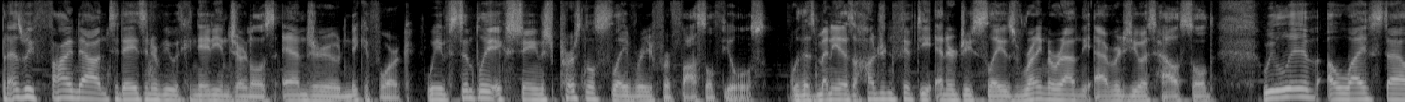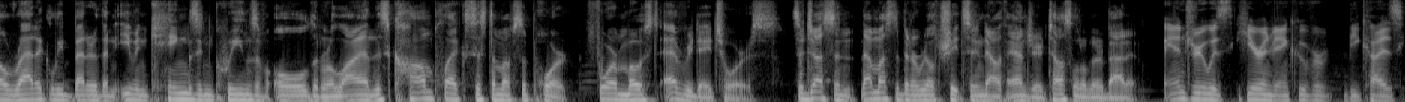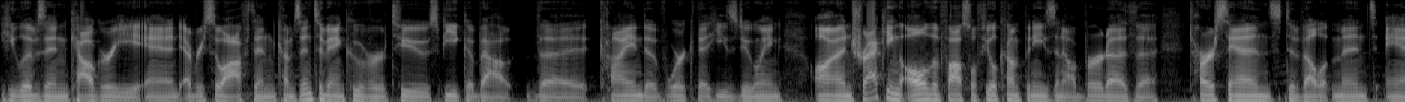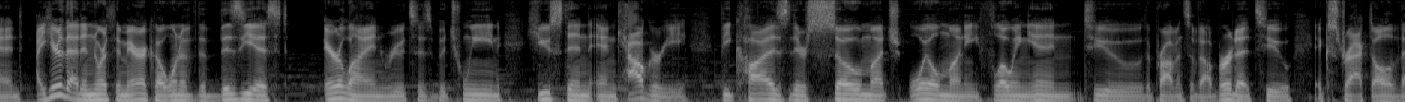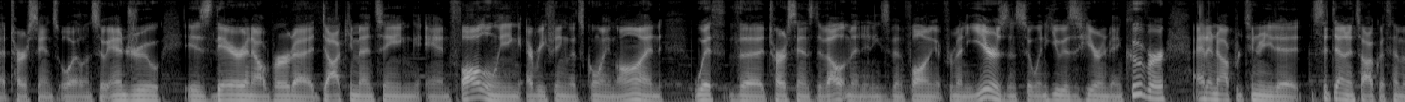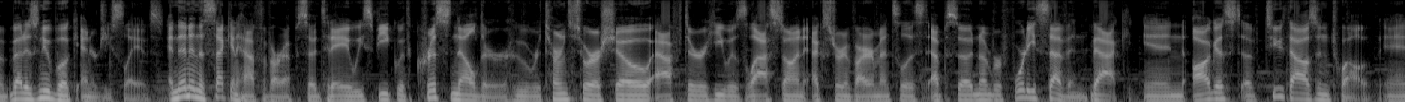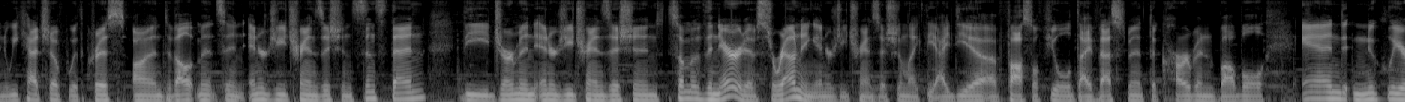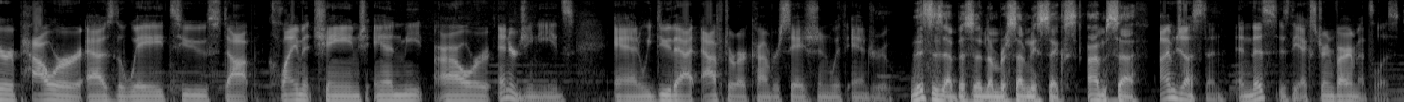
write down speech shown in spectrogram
But as we find out in today's interview with Canadian journalist Andrew Nikiforuk, we've simply exchanged personal slavery for fossil fuels. With as many as 150 energy slaves running around the average U.S. household, we live a lifestyle radically better than even kings and queens of old and rely on this complex system of support for most everyday chores. So, Justin, that must have been a real treat sitting down with Andrew. Tell us a little bit about it. Andrew was here in Vancouver because he lives in Calgary and every so often comes into Vancouver to speak about the kind of work that he's doing on tracking all the fossil fuel companies in Alberta, the tar sands development. And I hear that in North America, one of the busiest airline routes is between Houston and Calgary because there's so much oil money flowing in to the province of Alberta to extract all of that tar sands oil. And so Andrew is there in Alberta documenting and following everything that's going on with the tar sands development and he's been following it for many years and so when he was here in Vancouver I had an opportunity to sit down and talk with him about his new book Energy Slaves. And then in the second half of our episode today we speak with Chris Nelder who returns to our show after he was last on Extra Environmentalist episode number 47 back in August of 2012 and we catch up with Chris on developments in energy transition since then, the German energy transition, some of the narratives surrounding energy transition like the idea of fossil fuel divestment, the carbon bubble, and nuclear power as the way to stop climate change and meet our energy needs. And we do that after our conversation with Andrew. This is episode number 76. I'm Seth. I'm Justin, and this is the Extra Environmentalist.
